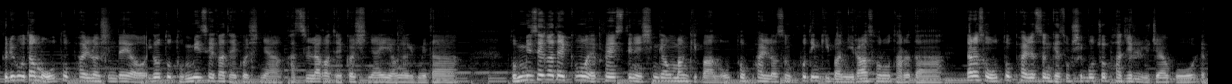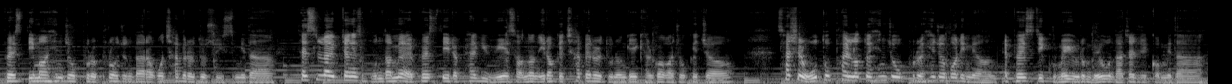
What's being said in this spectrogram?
그리고 다음 오토파일럿인데요. 이것도 돈미세가 될 것이냐, 가슬라가 될 것이냐의 영역입니다. 돈미세가 될 경우 FSD는 신경망 기반, 오토파일럿은 코딩 기반이라 서로 다르다. 따라서 오토파일럿은 계속 15초 파지를 유지하고 FSD만 핸즈오프를 풀어준다라고 차별을 둘 수 있습니다. 테슬라 입장에서 본다면 FSD를 팔기 위해서는 이렇게 차별을 두는 게 결과가 좋겠 죠. 사실 오토파일럿도 핸즈오프를 해줘버리면 FSD 구매율은 매우 낮아질 겁니다.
